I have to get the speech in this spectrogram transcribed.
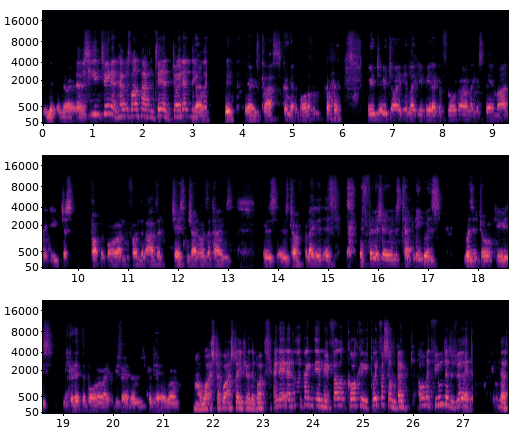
in the, in the right way. How was he in training? How was Lampard in training? Join in? Did he um, play? Yeah, it was class. Couldn't get the ball off him. you, you join in like you'd be like a floater, like a spare man, and you just pop the ball on for fun. The lads are chasing shadows at times. It was it was tough, but like his his finishing and his technique was was a joke. He was you could hit the ball all right. To be fair, then you could hit it well. Oh, what a, stri- what a striker of the ball. And then another big name, Phillip Cocu. He played for some big all midfielders as well. Yeah.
